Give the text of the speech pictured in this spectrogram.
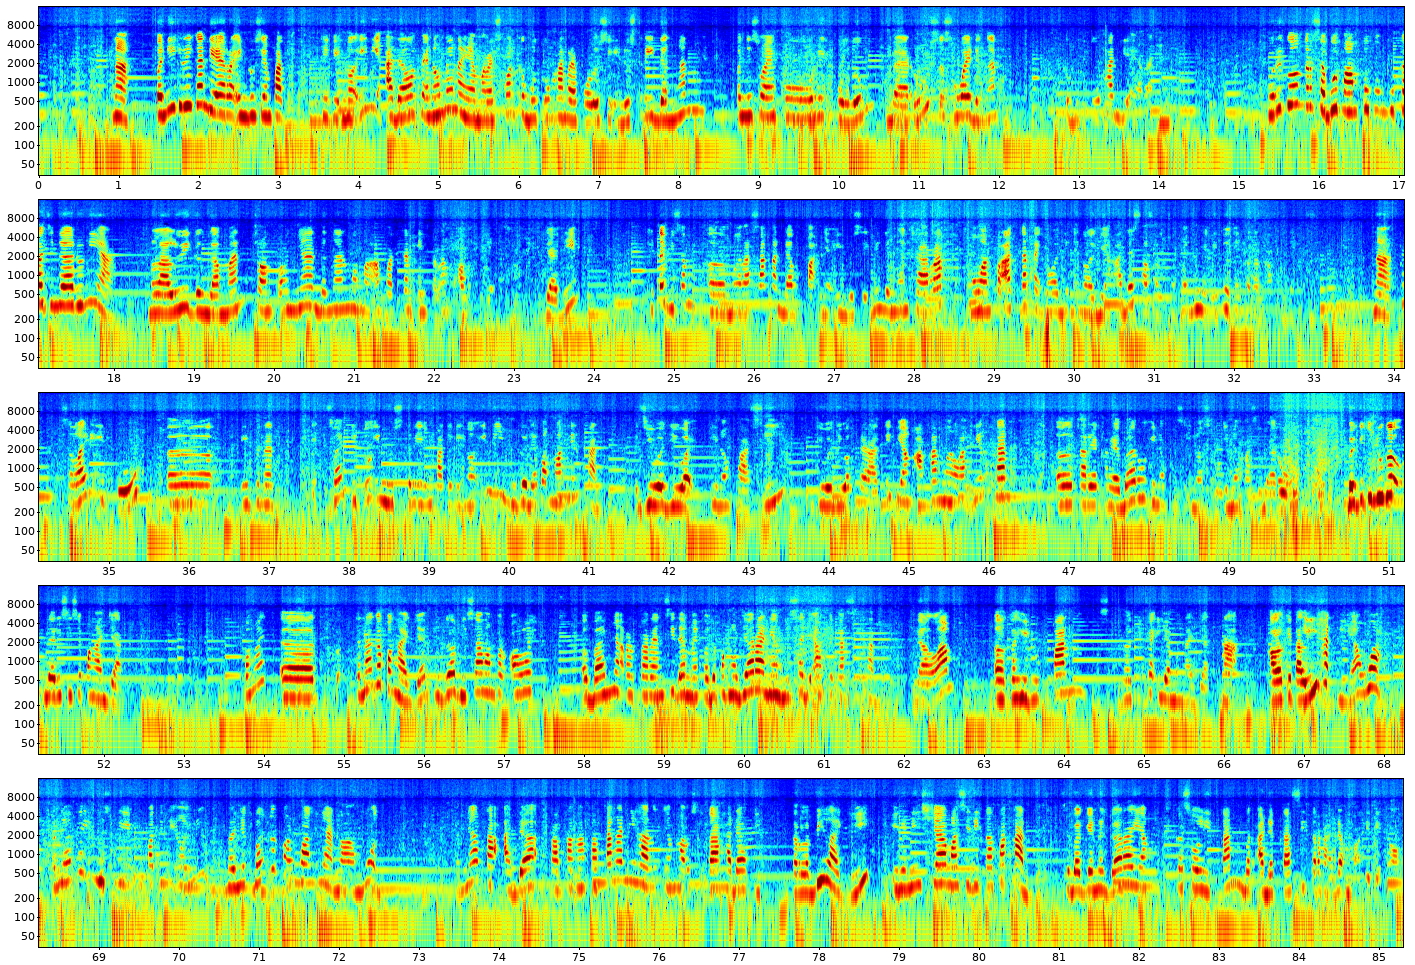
Nah, Pendidikan di era industri 4.0 ini adalah fenomena yang merespon kebutuhan revolusi industri dengan penyesuaian kurikulum baru sesuai dengan kebutuhan di era ini. Kurikulum tersebut mampu membuka jendela dunia melalui genggaman, contohnya dengan memanfaatkan Internet of Things. Jadi, kita bisa e, merasakan dampaknya industri ini dengan cara memanfaatkan teknologi-teknologi yang ada salah satu contohnya yaitu internet of things. Nah, selain itu e, internet selain itu industri 4.0 ini juga dapat melahirkan jiwa-jiwa inovasi, jiwa-jiwa kreatif yang akan melahirkan e, karya-karya baru, inovasi-inovasi inovasi baru. Begitu juga dari sisi pengajar Pengaj uh, tenaga pengajar juga bisa memperoleh uh, banyak referensi dan metode pengajaran yang bisa diaplikasikan dalam uh, kehidupan ketika ia mengajar. Nah, kalau kita lihat nih ya, wah ternyata industri 4.0 ini banyak banget manfaatnya. Namun ternyata ada tantangan-tantangan nih harus yang harus kita hadapi. Terlebih lagi, Indonesia masih dikatakan sebagai negara yang kesulitan beradaptasi terhadap 4.0.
